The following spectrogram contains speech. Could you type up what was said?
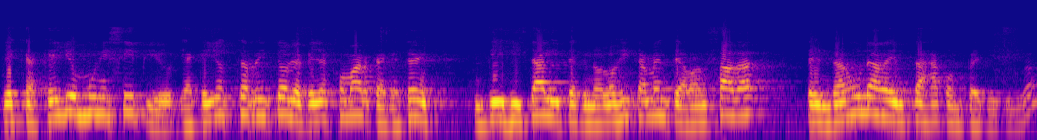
y es que aquellos municipios y aquellos territorios, aquellas comarcas que estén digital y tecnológicamente avanzadas, tendrán una ventaja competitiva.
